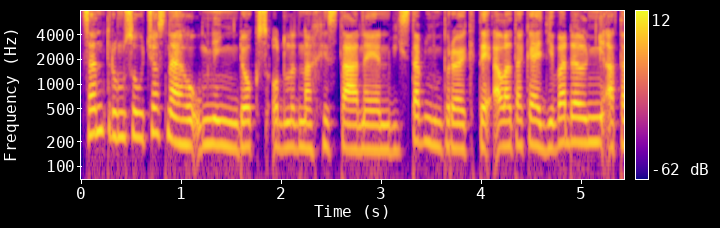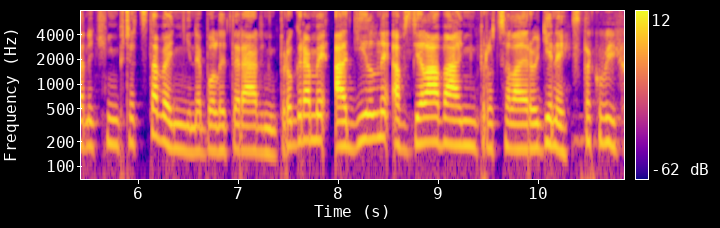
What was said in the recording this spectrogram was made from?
Centrum současného umění DOX od ledna chystá nejen výstavní projekty, ale také divadelní a taneční představení nebo literární programy a dílny a vzdělávání pro celé rodiny. Z takových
